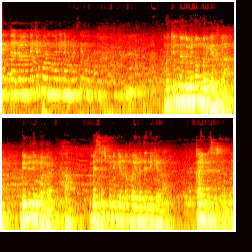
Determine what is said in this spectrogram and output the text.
होते तर त्याच्या फोनमध्ये नंबर सेव्ह होता. मग तिथनं तुम्ही नंबर घेतला. बेबी देऊ नका. हां. मेसेज कोणी केला? पहिला त्याने केला. काय मेसेज केला?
